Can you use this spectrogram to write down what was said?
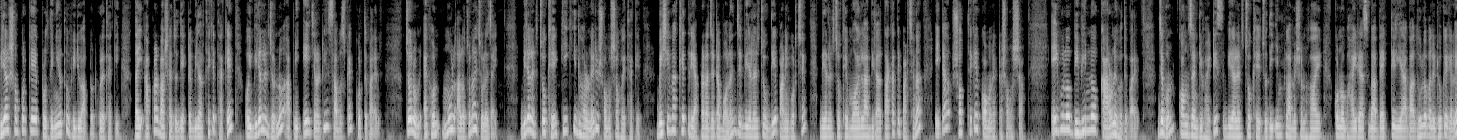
বিড়াল সম্পর্কে প্রতিনিয়ত ভিডিও আপলোড করে থাকি। তাই আপনার বাসায় যদি একটা বিড়াল থেকে থাকে, ওই বিড়ালের জন্য আপনি এই চ্যানেলটি সাবস্ক্রাইব করতে পারেন। চলুন এখন মূল আলোচনায় চলে যাই। বিড়ালের চোখে কি কি ধরনের সমস্যা হয়ে থাকে? বেশিরভাগ ক্ষেত্রে আপনারা যেটা বলেন যে বিড়ালের চোখ দিয়ে পানি পড়ছে, বিড়ালের চোখে ময়লা, বিড়াল তাকাতে পারছে না, এটা সব থেকে কমন একটা সমস্যা। এইগুলো বিভিন্ন কারণে হতে পারে। যেমন কংজান্টিভাইটিস বিড়ালের চোখে যদি ইনফ্লামেশন হয়, কোনো ভাইরাস বা ব্যাকটেরিয়া বা ধুলোবালি ঢুকে গেলে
